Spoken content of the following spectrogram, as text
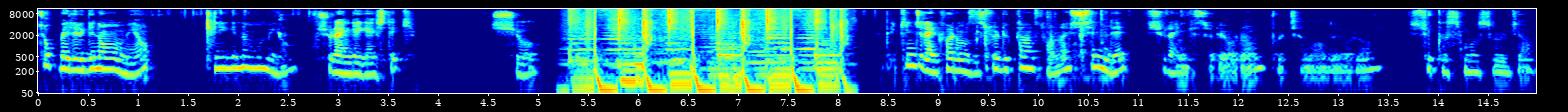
Çok belirgin olmuyor. Belirgin olmuyor. Şu renge geçtik. Şu. İkinci renk farımızı sürdükten sonra şimdi şu rengi sürüyorum. Fırçamı alıyorum. Şu kısmı süreceğim.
